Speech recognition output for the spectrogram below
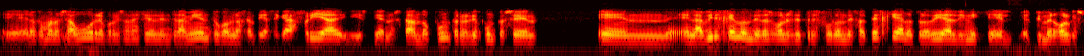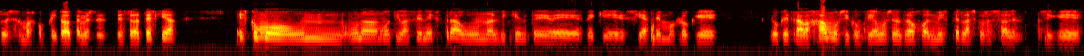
eh, lo que más nos aburre porque se hace el de entrenamiento cuando la gente ya se queda fría y hostia, nos está dando puntos, nos dio puntos en, en, la Virgen, donde dos goles de tres fueron de estrategia. El otro día, el, inicio, el, primer gol, que suele ser más complicado, también es de, estrategia. Es como un, una motivación extra, un aliciente de, de, que si hacemos lo que, lo que trabajamos y confiamos en el trabajo del míster, las cosas salen. Así que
